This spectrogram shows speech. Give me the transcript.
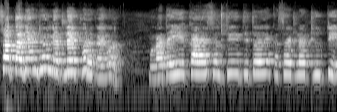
स्वतः ध्यान ठेवण्यात लय फरक आहे व मग आता ही काय असेल ती तिथं एका साईडला ठेवते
